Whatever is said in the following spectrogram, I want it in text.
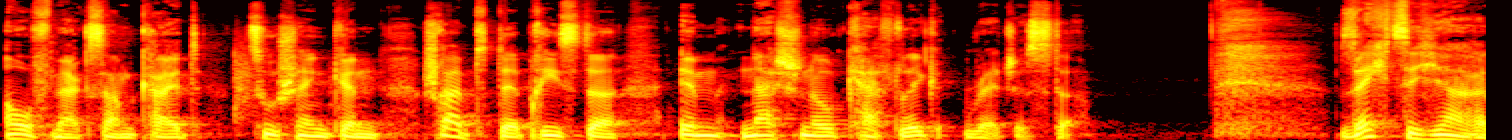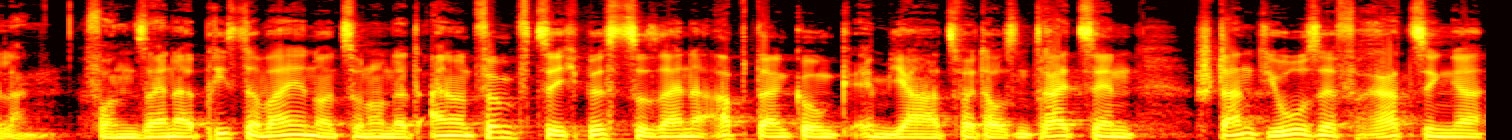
Aufmerksamkeit zu schenken, schreibt der Priester im National Catholic Register. 60 Jahre lang, von seiner Priesterweihe 1951 bis zu seiner Abdankung im Jahr 2013, stand Josef Ratzinger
